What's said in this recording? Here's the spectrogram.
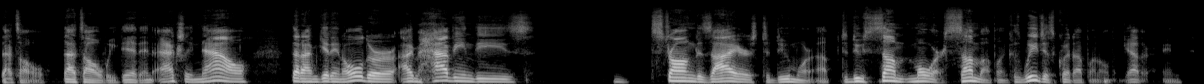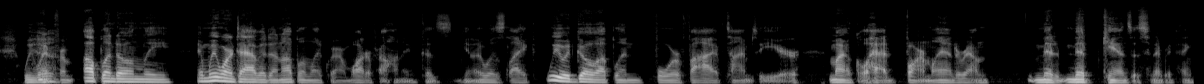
that's all that's all we did. And actually now that I'm getting older, I'm having these strong desires to do more up, to do some more, some upland, because we just quit upland altogether. I mean, we went from upland only, and we weren't avid on upland like we are on waterfowl hunting because you know it was like we would go upland four or five times a year. My uncle had farmland around mid mid Kansas and everything.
